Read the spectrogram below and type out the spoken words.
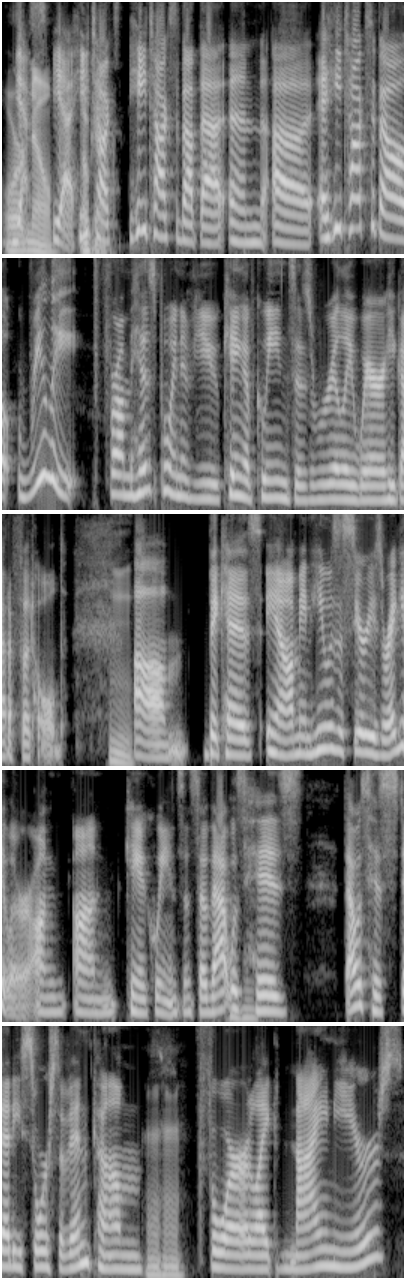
Or yes, no? Yeah, he Okay. talks he talks about that and uh and he talks about really from his point of view, King of Queens is really where he got a foothold. Hmm. Um because, you know, I mean, he was a series regular on on King of Queens and so that was Mm-hmm. his that was his steady source of income Mhm. for like 9 years,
